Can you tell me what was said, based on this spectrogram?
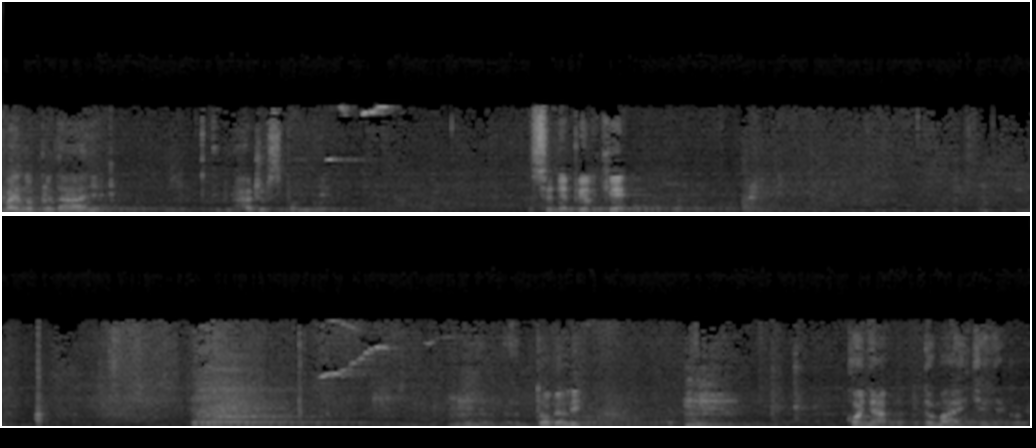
Ima jedno predanje, Ibn Hajar spominje, se jedne prilike doveli konja do majke njegove.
